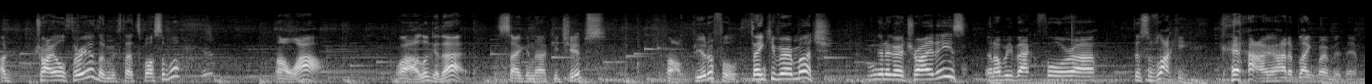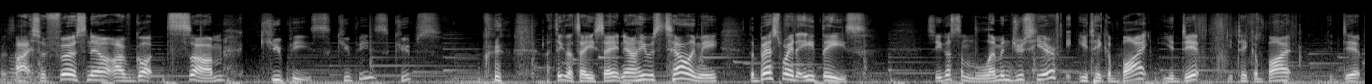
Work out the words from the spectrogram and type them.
I'd try all three of them if that's possible. Yeah. Oh, wow. Wow, look at that. Saganaki chips. Oh, beautiful. Thank you very much. I'm gonna go try these and I'll be back for uh, the souvlaki. I had a blank moment there for a second. All right, so first now I've got some Kewpies. Kewpies? Coops? I think that's how you say it. Now, he was telling me the best way to eat these. So you got some lemon juice here. You take a bite, you dip, you take a bite, you dip,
